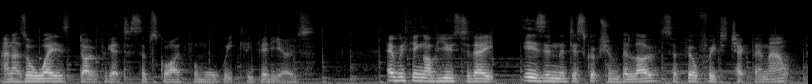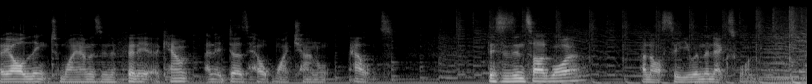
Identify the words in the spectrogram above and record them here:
and as always don't forget to subscribe for more weekly videos. Everything I've used today is in the description below so feel free to check them out. They are linked to my Amazon affiliate account and it does help my channel out. This is Inside Wire and I'll see you in the next one.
